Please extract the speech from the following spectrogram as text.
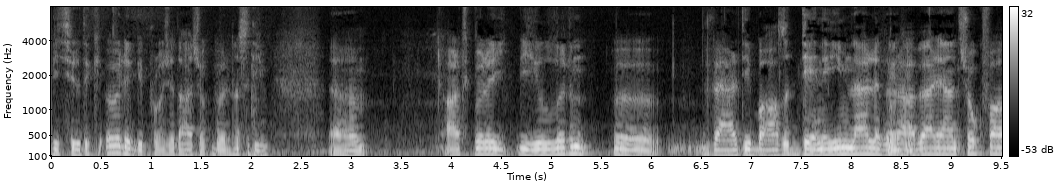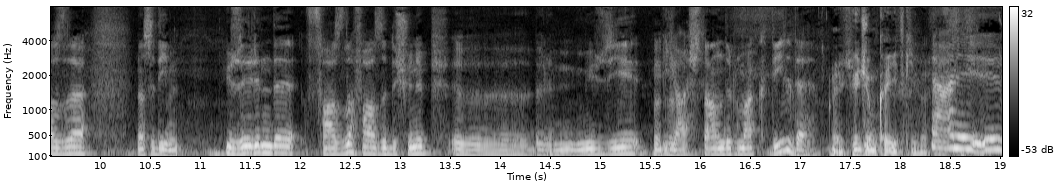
bitirdik. Öyle bir proje daha çok böyle nasıl diyeyim e, artık böyle yılların e, verdiği bazı deneyimlerle beraber yani çok fazla nasıl diyeyim üzerinde fazla fazla düşünüp e, böyle müziği yaşlandırmak değil de evet, hücum kayıt gibi. Yani e,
